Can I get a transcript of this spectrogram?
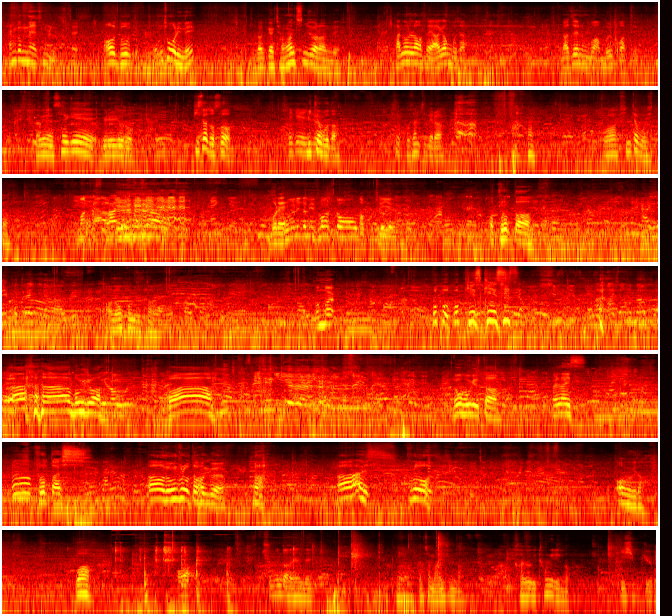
한국 나이 24살 아 너 엄청 어리네. 나 그냥 장난친 줄 알았는데. 밤에 올라가서 야경 보자. 낮에는 뭐 안 보일 것 같아. 여기는 세계 1유로. 비싸졌어. 세계 밑에보다. 고산지대라 와 진짜 멋있다. 뭐래? 어 부럽다. 아 너무 보기 좋다. 원말 뽀뽀 뽀 키스 키스. 아 보기 좋아. 와. 너무 보기 좋다. very 나이스. 아 부럽다 씨. 아 너무 부럽다 방금. 아 아이씨 부러워. 어 여기다. 와. 와. 주문도 안 했는데. 와 반찬 많이 준다. 가격이 통일인가 봐. 20유로.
